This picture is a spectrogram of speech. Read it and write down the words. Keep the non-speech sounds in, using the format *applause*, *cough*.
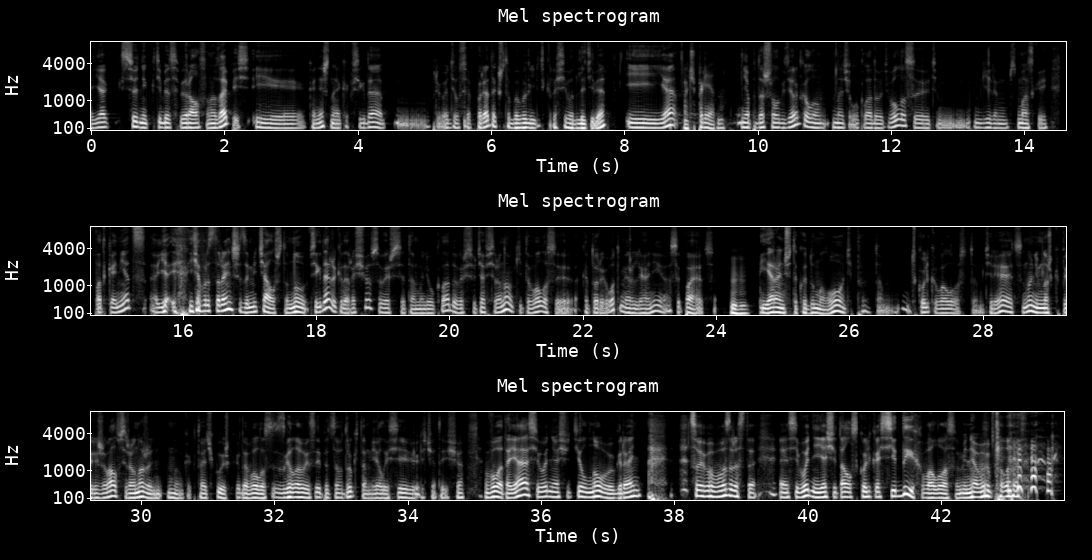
Я сегодня к тебе собирался на запись, и, конечно, я, как всегда, приводил себя в порядок, чтобы выглядеть красиво для тебя. И я... Очень приятно. Я подошел к зеркалу, начал укладывать волосы этим гелем с маской. Под конец я, *laughs* я просто раньше замечал, что, ну, всегда же, когда расчесываешься там или укладываешься, у тебя все равно какие-то волосы, которые отмерли, они осыпаются. Угу. И я раньше такой думал, о, типа, там, сколько волос там теряется. Ну, немножко переживал, все равно же, ну, как-то очкуешь, когда волосы с головы сыпятся, вдруг там я лысею или что-то еще. Вот, а я сегодня ощутил новую грань *laughs* своего возраста. Э, сегодня я считал, сколько седых волос у меня выпало.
